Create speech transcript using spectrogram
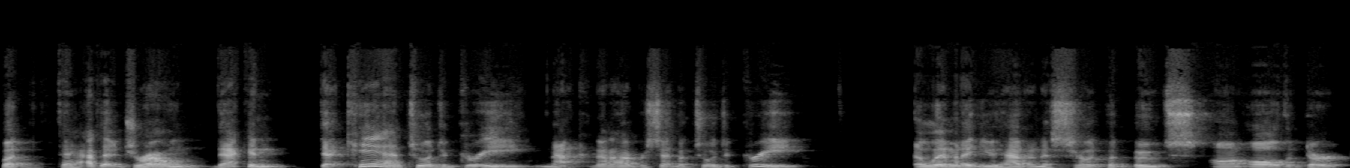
But to have that drone, that can that can to a degree, not not 100, percent but to a degree, eliminate you having to necessarily put boots on all the dirt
